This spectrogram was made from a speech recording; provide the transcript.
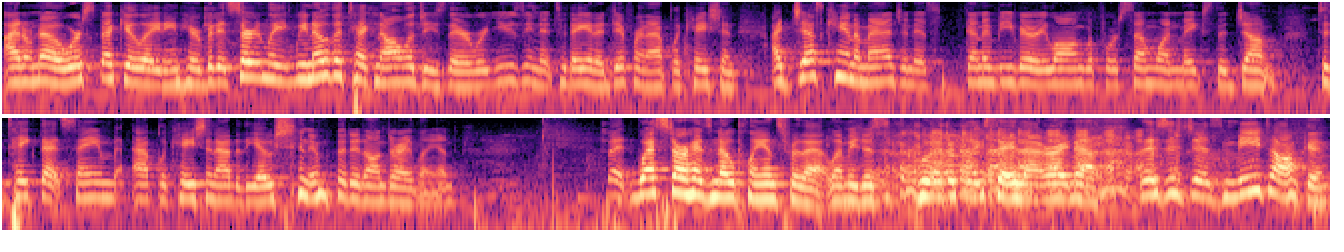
I don't know. We're speculating here, but it certainly, we know the technology's there. We're using it today in a different application. I just can't imagine it's going to be very long before someone makes the jump to take that same application out of the ocean and put it on dry land. But Westar has no plans for that. Let me just politically say that right now. This is just me talking.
